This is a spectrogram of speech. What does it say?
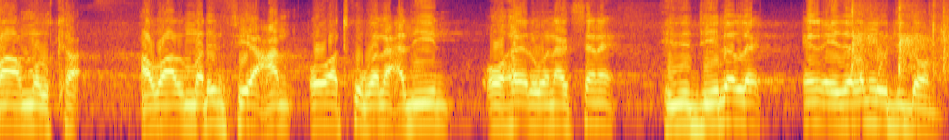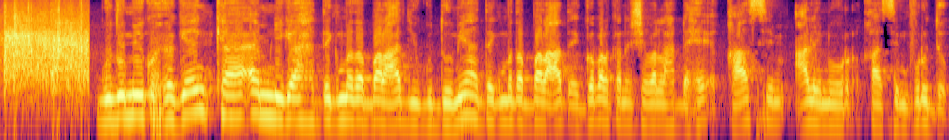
maamulka abaalmarin fiican oo aad ku qanacdiin oo heer wanaagsane hidadiilo leh in idinla muuji doono gudoomiye ku-xigeenka amniga degmada balcad iyo gudoomiyaha degmada balcad ee gobolka shabeellaha dhexe qaasim cali nuur qaasim furdog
